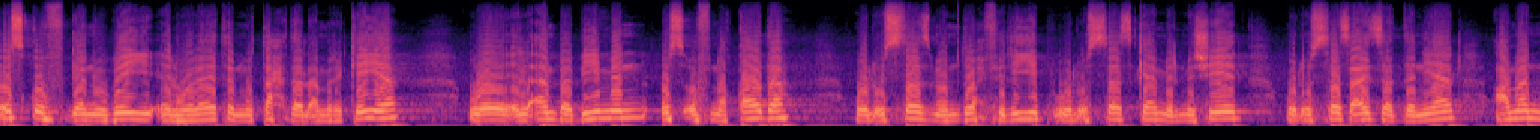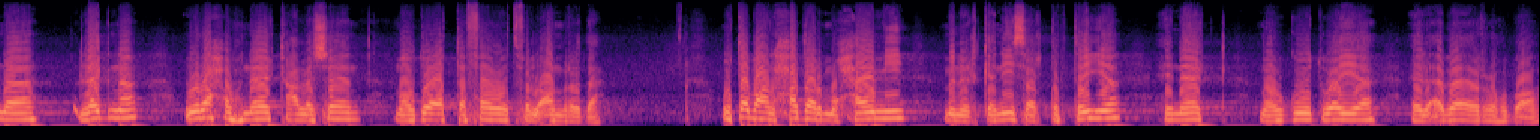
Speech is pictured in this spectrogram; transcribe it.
أسقف جنوبي الولايات المتحدة الأمريكية والأنبا بيمن أسقف نقادة والأستاذ ممدوح فيليب والأستاذ كامل ميشيل والأستاذ عزت دانيال عملنا لجنة وراحوا هناك علشان موضوع التفاوض في الأمر ده. وطبعا حضر محامي من الكنيسة القبطية هناك موجود ويا الآباء الرهبان.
